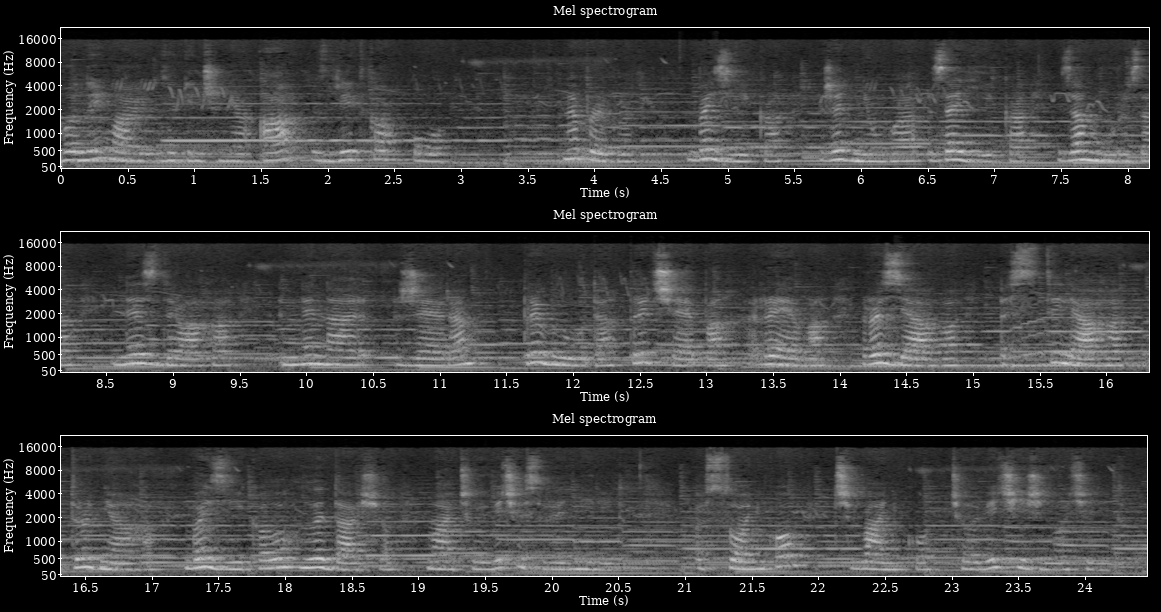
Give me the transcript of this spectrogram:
Вони мають закінчення А, зрідка О. Наприклад, базіка, жаднюга, заїка, замурза, нездрага, ненажера, приблуда, причепа, рева, розява, стиляга, трудняга, базікало, ледащо мають чоловічий середній рід. Сонько, чванько, чоловічий жіночий рід.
